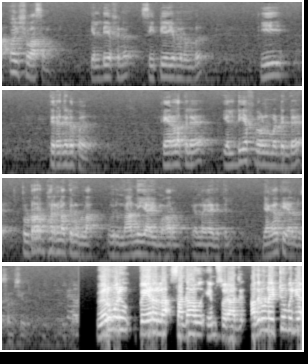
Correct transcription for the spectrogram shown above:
ആത്മവിശ്വാസം എൽ ഡി എഫിന് സി പി ഐ എമ്മിനുണ്ട്. ഈ തിരഞ്ഞെടുപ്പ് കേരളത്തിലെ എൽ ഡി എഫ് ഗവൺമെന്റിന്റെ തുടർഭരണത്തിനുള്ള ഒരു നാന്ദിയായി മാറും എന്ന കാര്യത്തിൽ ഞങ്ങൾക്ക് യാതൊരു സംശയവുമില്ല. വെറുമൊരു പേരല്ല സഖാവ് എം സ്വരാജ്. അതിനുള്ള ഏറ്റവും വലിയ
